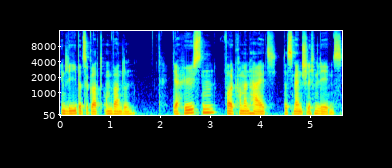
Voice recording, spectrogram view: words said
in Liebe zu Gott umwandeln, der höchsten Vollkommenheit des menschlichen Lebens.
